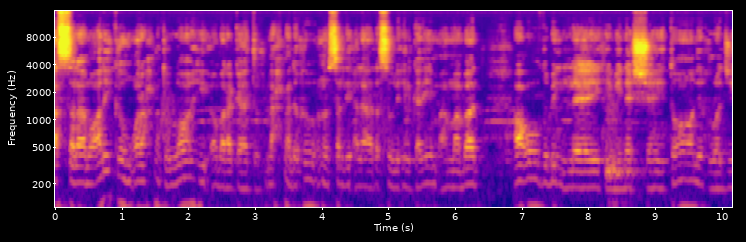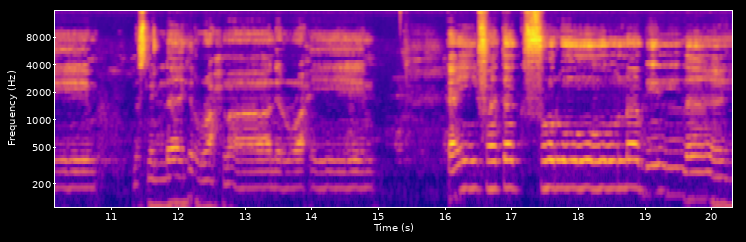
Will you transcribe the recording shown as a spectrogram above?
আসসালামু আলাইকুম ওরহমতুল্লাহি ওবরাকাত নাহমাদহু নুসাল্লি আলা রাসূলিহিল কারীম আম্মা বাদ আউযু বিল্লাহি মিনাশ শাইতানির রাজীম বিসমিল্লাহির রহমানির রহিম كيف تكفرون بالله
